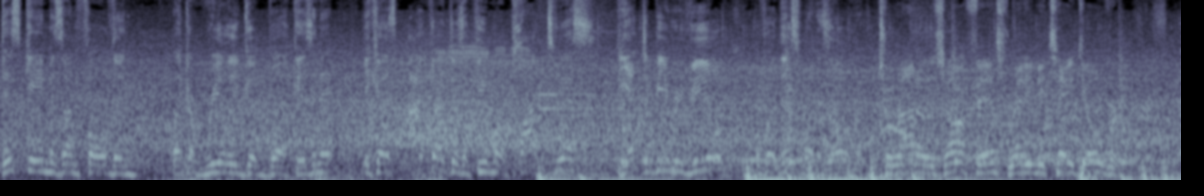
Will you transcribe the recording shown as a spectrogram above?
This game is unfolding like a really good book, isn't it? Because I feel like there's a few more plot twists yet to be revealed before this one is over. Toronto's offense ready to take over.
